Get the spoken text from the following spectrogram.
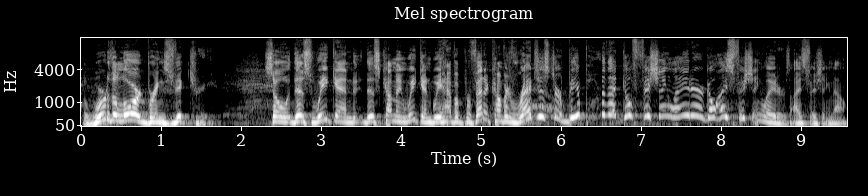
The word of the Lord brings victory. So this weekend, this coming weekend, we have a prophetic conference. Register, be a part of that. Go fishing later. Go ice fishing later. It's ice fishing now.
